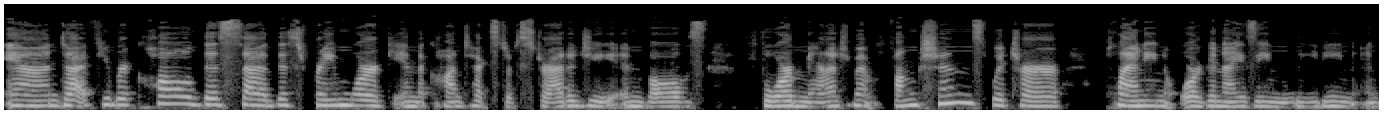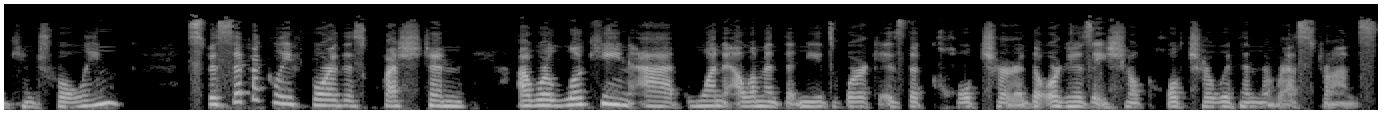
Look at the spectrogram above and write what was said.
And uh, if you recall, this, uh, this framework in the context of strategy involves four management functions, which are planning, organizing, leading, and controlling. Specifically for this question, uh, we're looking at one element that needs work is the culture, the organizational culture within the restaurants.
